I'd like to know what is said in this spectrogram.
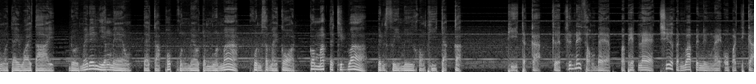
หัวใจวายตาย โดยไม่ได้เลี้ยงแมว แต่กลับพบขนแมวจำนวนมาก คนสมัยก่อนก็มักจะคิดว่าเป็นฝีมือของผีจักกะ ผีจักกะเกิดขึ้นได้สองแบบประเภทแรกเชื่อกันว่าเป็นหนึ่งในโอปติกะ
